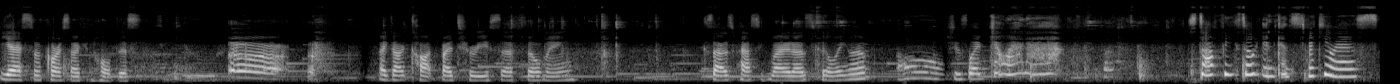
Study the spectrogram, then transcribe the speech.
Yes, of course I can hold this. Ugh. I got caught by Teresa filming. Because I was passing by and I was filming them. Oh. She's like, Joanna! Stop being so inconspicuous!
